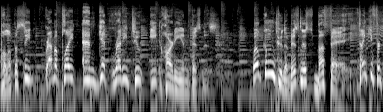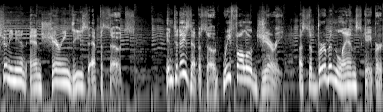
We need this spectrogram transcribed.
Pull up a seat, grab a plate, and get ready to eat hearty in business. Welcome to the Business Buffet. Thank you for tuning in and sharing these episodes. In today's episode, we follow Jerry, a suburban landscaper,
